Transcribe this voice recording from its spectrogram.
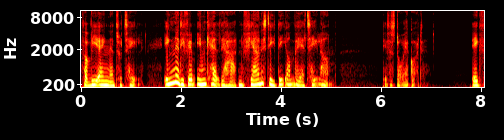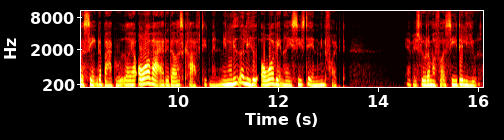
Forvirringen er total. Ingen af de fem indkaldte har den fjerneste idé om, hvad jeg taler om. Det forstår jeg godt. Det er ikke for sent at bakke ud, og jeg overvejer det da også kraftigt, men min liderlighed overvinder i sidste ende min frygt. Jeg beslutter mig for at sige det lige ud.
